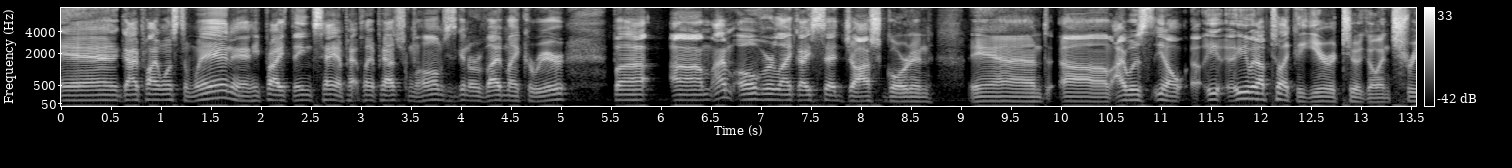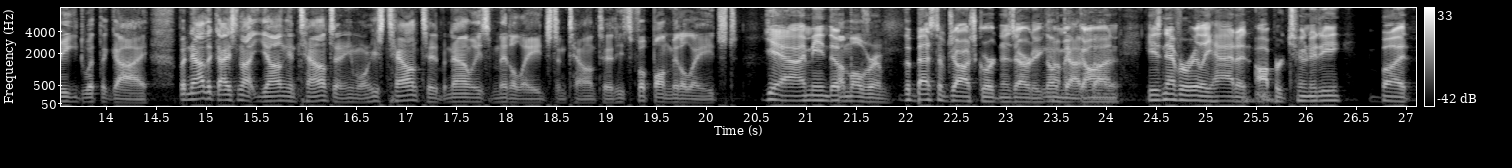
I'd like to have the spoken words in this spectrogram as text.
And guy probably wants to win, and he probably thinks, "Hey, I'm playing Patrick Mahomes. He's going to revive my career." But um, I'm over, like I said, Josh Gordon, and um, I was, you know, e- even up to like a year or two ago, intrigued with the guy. But now the guy's not young and talented anymore. He's talented, but now he's middle aged and talented. He's football middle aged. Yeah, I mean, the, I'm over him. the best of Josh Gordon has already No come and gone. He's never really had an opportunity, but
